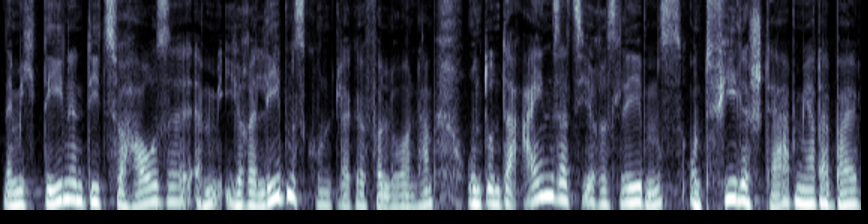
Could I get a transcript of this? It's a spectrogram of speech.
nämlich denen, die zu Hause ähm, ihre Lebensgrundlage verloren haben und unter Einsatz ihres Lebens, und viele sterben ja dabei,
